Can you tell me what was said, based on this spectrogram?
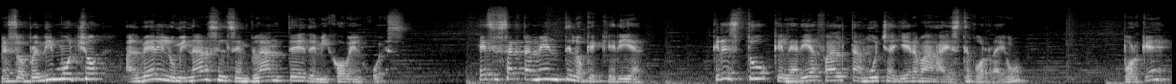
Me sorprendí mucho al ver iluminarse el semblante de mi joven juez. Es exactamente lo que quería. ¿Crees tú que le haría falta mucha hierba a este borrego? ¿Por qué?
